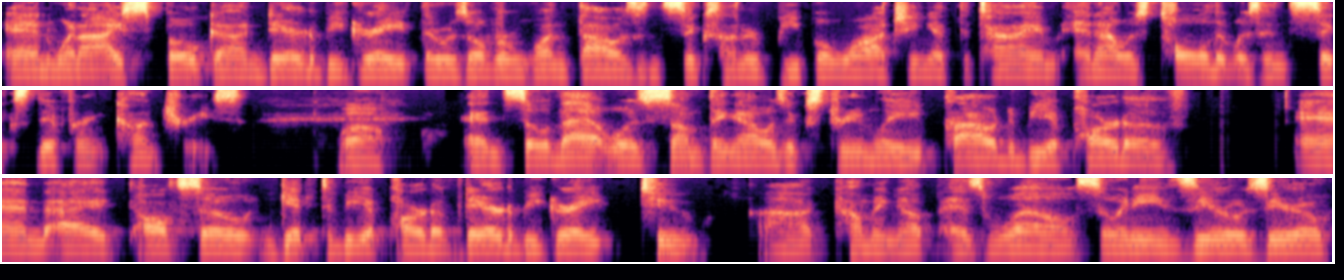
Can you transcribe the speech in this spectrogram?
And when i spoke on dare to be great there was over 1600 people watching at the time and i was told it was in six different countries. Wow. And so that was something i was extremely proud to be a part of. And i also get to be a part of dare to be great too uh, coming up as well. So any zero zero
